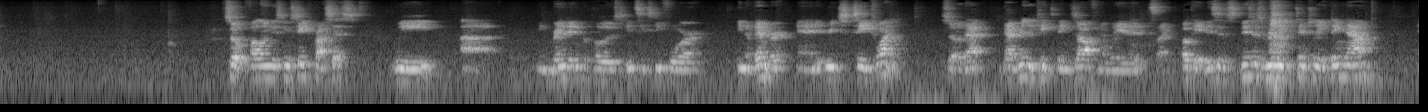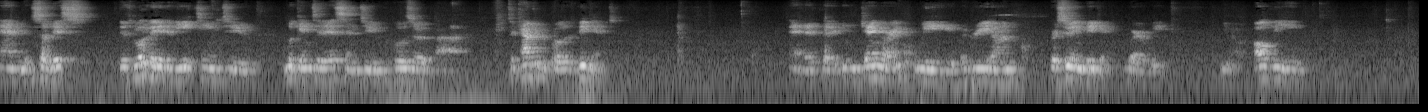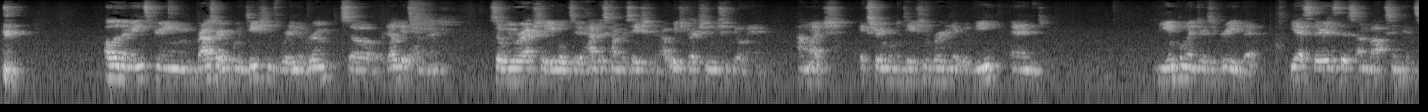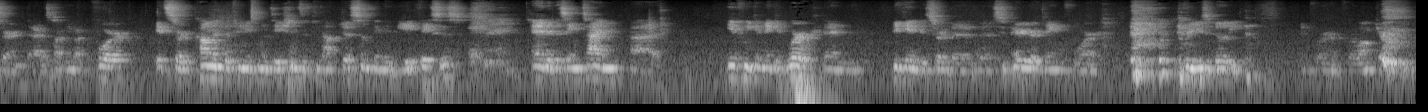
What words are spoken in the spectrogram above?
So following this new stage process, we, uh, Brendan proposed Int64 in November, and it reached stage one. So that that really kicked things off in a way that it's like, okay, this is this is really potentially a thing now, and so this this motivated the V8 team to look into this and to propose a uh, to counter propose BigInt. And at the, in January, we agreed on pursuing BigInt, where we, you know, all the all of the mainstream browser implementations were in the room, so or delegates from them. So we were actually able to have this conversation about which direction we should go in, how much extra implementation burden it would be, and the implementers agreed that yes, there is this unboxing concern that I was talking about before. It's sort of common between implementations. It's not just something that V8 faces. And at the same time, uh, if we can make it work, then BigInt is sort of the, the superior thing for, for usability and for, for long term.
